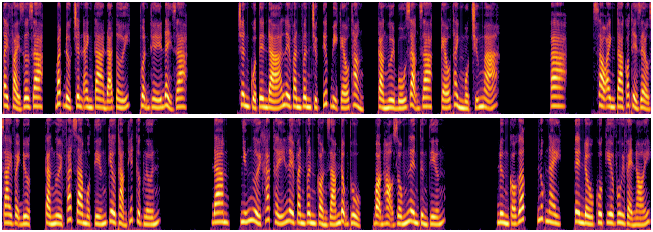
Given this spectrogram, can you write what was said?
tay phải giơ ra, bắt được chân anh ta đã tới, thuận thế đẩy ra. Chân của tên đá Lê Văn Vân trực tiếp bị kéo thẳng, cả người bố dạng ra, kéo thành một chữ mã. a sao anh ta có thể dẻo dai vậy được, cả người phát ra một tiếng kêu thảm thiết cực lớn. Đam, những người khác thấy Lê Văn Vân còn dám động thủ, bọn họ giống lên từng tiếng. Đừng có gấp, lúc này, tên đầu cua kia vui vẻ nói,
